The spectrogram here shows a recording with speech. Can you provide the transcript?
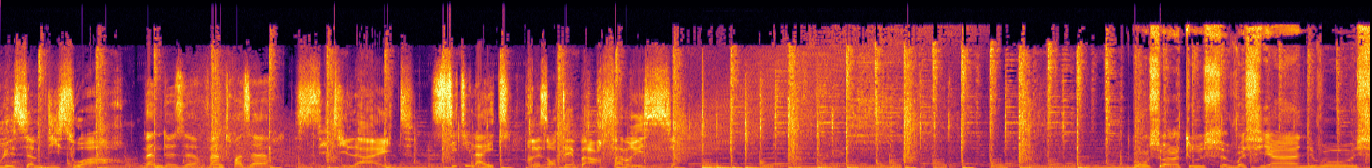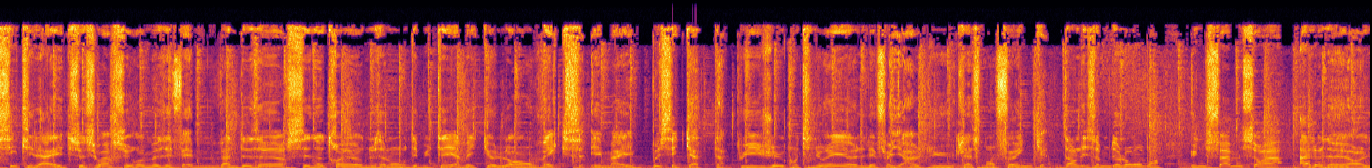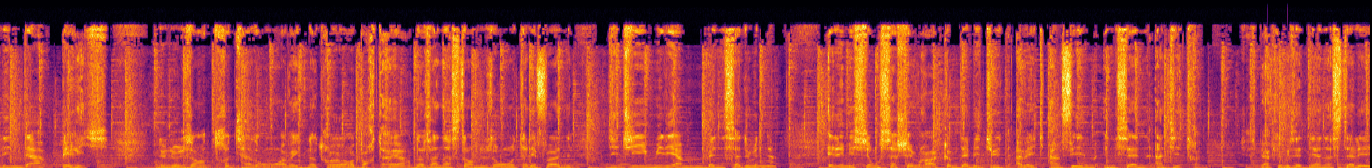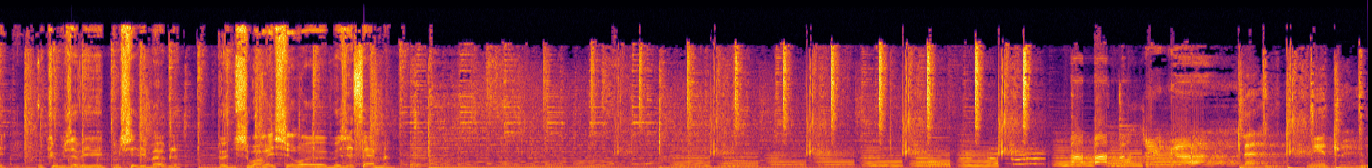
tous les samedis soirs. 22h, 23h. City Light. City Light. Présenté par Fabrice. Bonsoir à tous, voici un nouveau City Light ce soir sur Meuse FM. 22h, c'est notre heure. Nous allons débuter avec Laurent Vex et My Pussycat. Puis je continuerai les feuillages du classement funk. Dans Les Hommes de l'Ombre, une femme sera à l'honneur, Linda Perry. Nous nous entretiendrons avec notre reporter. Dans un instant, nous aurons au téléphone DJ William Ben Sadoun. Et l'émission s'achèvera comme d'habitude avec un film, une scène, un titre. J'espère que vous êtes bien installés ou que vous avez poussé les meubles. Bonne soirée sur euh, Meuse FM. Let me dream,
